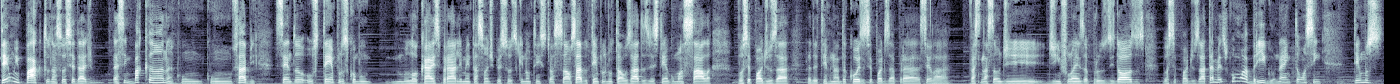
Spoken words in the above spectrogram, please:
ter um impacto na sociedade assim bacana, com, com sabe, sendo os templos como locais para alimentação de pessoas que não têm situação, sabe? O templo não está usado, às vezes tem alguma sala, você pode usar para determinada coisa, você pode usar para, sei lá, vacinação de, de influenza para os idosos, você pode usar até mesmo como abrigo, né? Então, assim, temos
